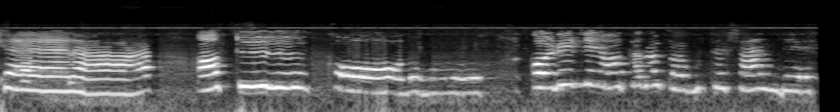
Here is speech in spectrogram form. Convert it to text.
Kerem attı golü. Golü de arkadaşlar muhteşemdi.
